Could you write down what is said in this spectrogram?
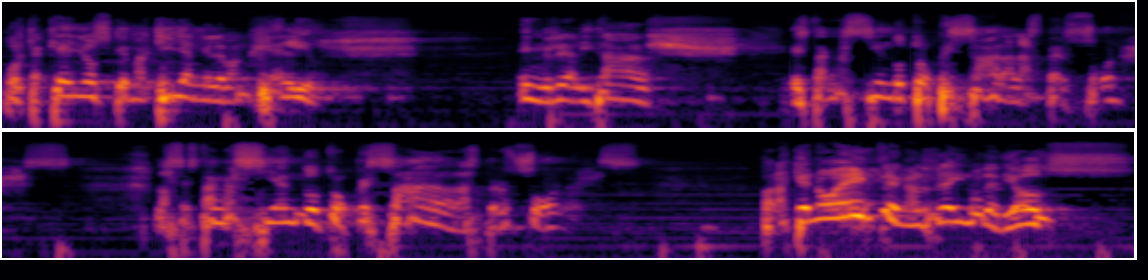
Porque aquellos que maquillan el Evangelio, en realidad están haciendo tropezar a las personas. Las están haciendo tropezar a las personas. Para que no entren al reino de Dios.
